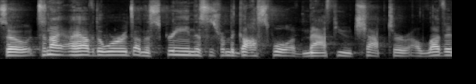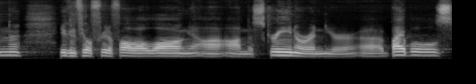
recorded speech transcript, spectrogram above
So tonight I have the words on the screen. This is from the Gospel of Matthew, chapter 11. You can feel free to follow along uh, on the screen or in your uh, Bibles.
